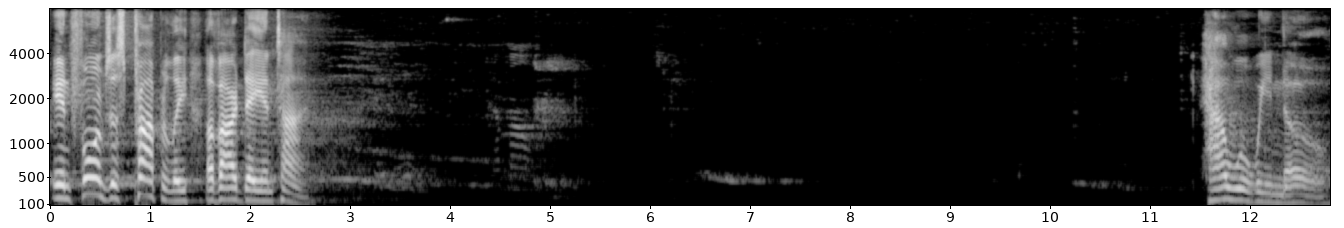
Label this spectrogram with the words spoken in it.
informs us properly of our day and time. How will we know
